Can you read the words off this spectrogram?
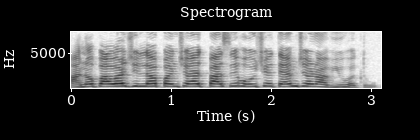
આનો પાવર જિલ્લા પંચાયત પાસે હોય છે તેમ જણાવ્યું હતું.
